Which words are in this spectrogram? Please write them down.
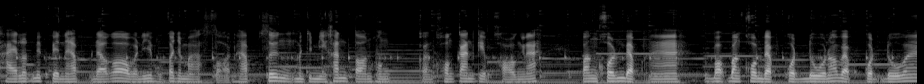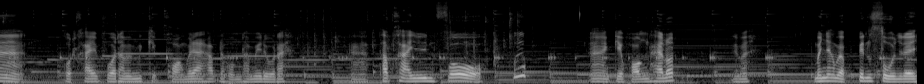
ท้ายรถไม่เป็นนะครับ แล้วก็วันนี้ผมก็จะมาสอนครับ ซึ่งมันจะมีขั้นตอนของของการเก็บของนะบางคนแบบอ่าบางคนแบบกดดูเนาะแบบกดดูว่ากดใครโฟทำไมไม่เก็บของไม่ได้ครับเดี๋ยวผมทำให้ดูนะอ่าทับคายอินโฟปึ๊บอ่าเก็บของท้ายรถเห็นไหม มันยังแบบเป็นศูนย์อยู่เลย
